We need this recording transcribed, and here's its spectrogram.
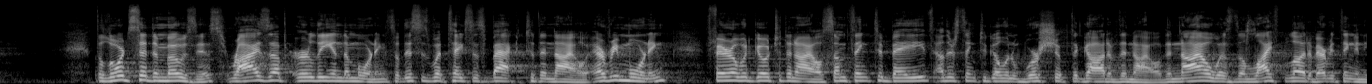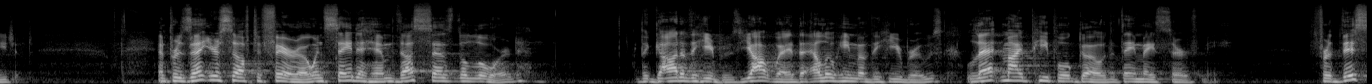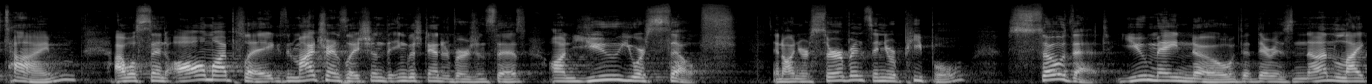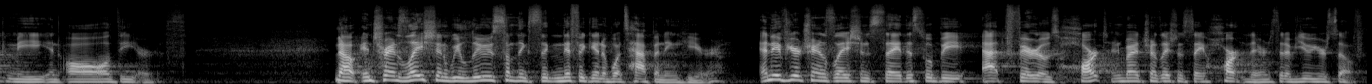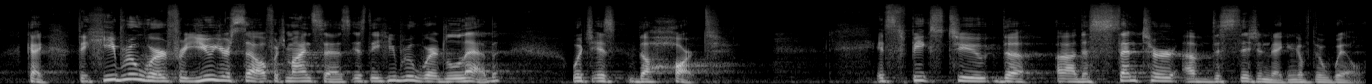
The Lord said to Moses, Rise up early in the morning. So, this is what takes us back to the Nile. Every morning, Pharaoh would go to the Nile. Some think to bathe, others think to go and worship the God of the Nile. The Nile was the lifeblood of everything in Egypt. And present yourself to Pharaoh and say to him, Thus says the Lord, the God of the Hebrews, Yahweh, the Elohim of the Hebrews, let my people go that they may serve me. For this time I will send all my plagues. In my translation, the English Standard Version says, on you yourself and on your servants and your people, so that you may know that there is none like me in all the earth. Now, in translation, we lose something significant of what's happening here. Any of your translations say this will be at Pharaoh's heart. Anybody translations say heart there instead of you yourself? Okay, the Hebrew word for you yourself, which mine says, is the Hebrew word leb, which is the heart. It speaks to the, uh, the center of decision making, of the will.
